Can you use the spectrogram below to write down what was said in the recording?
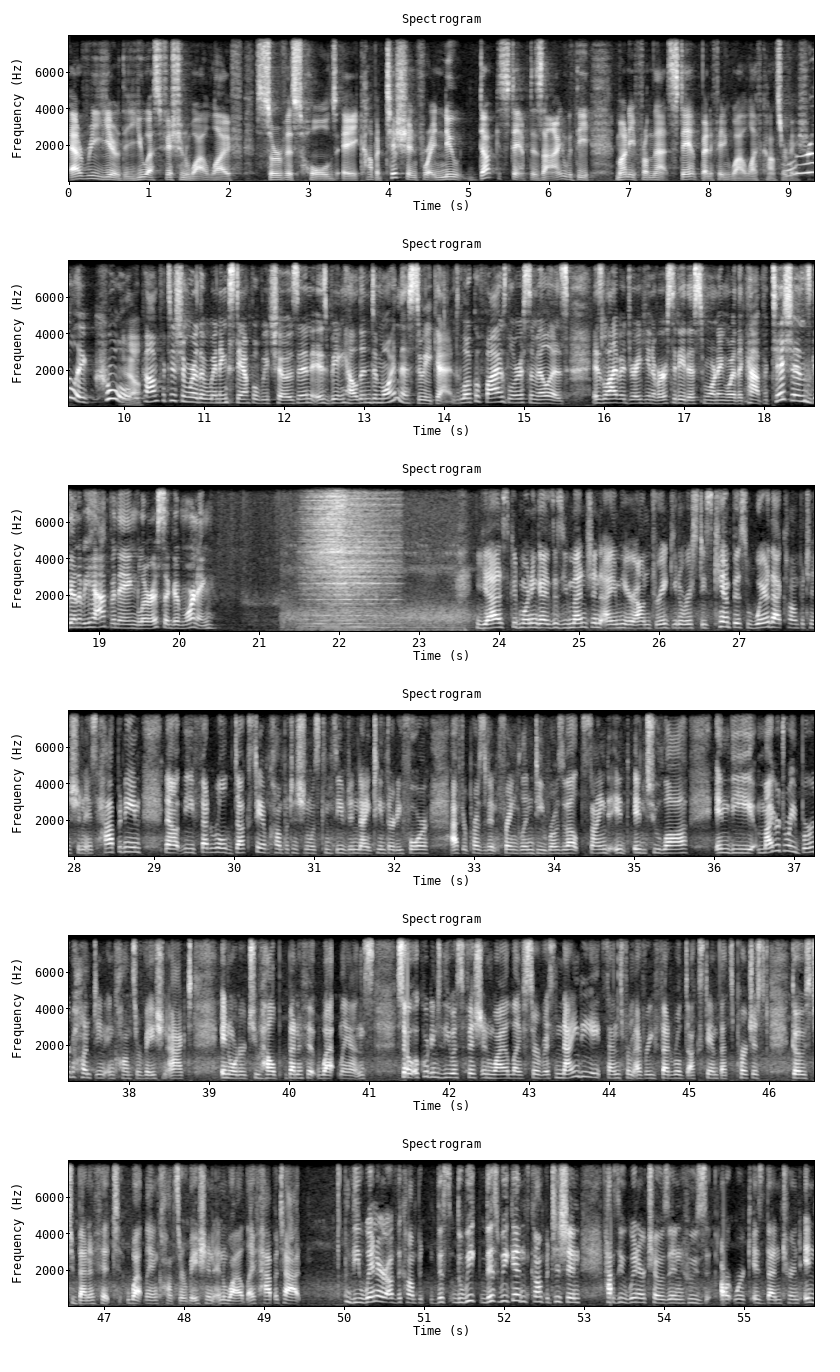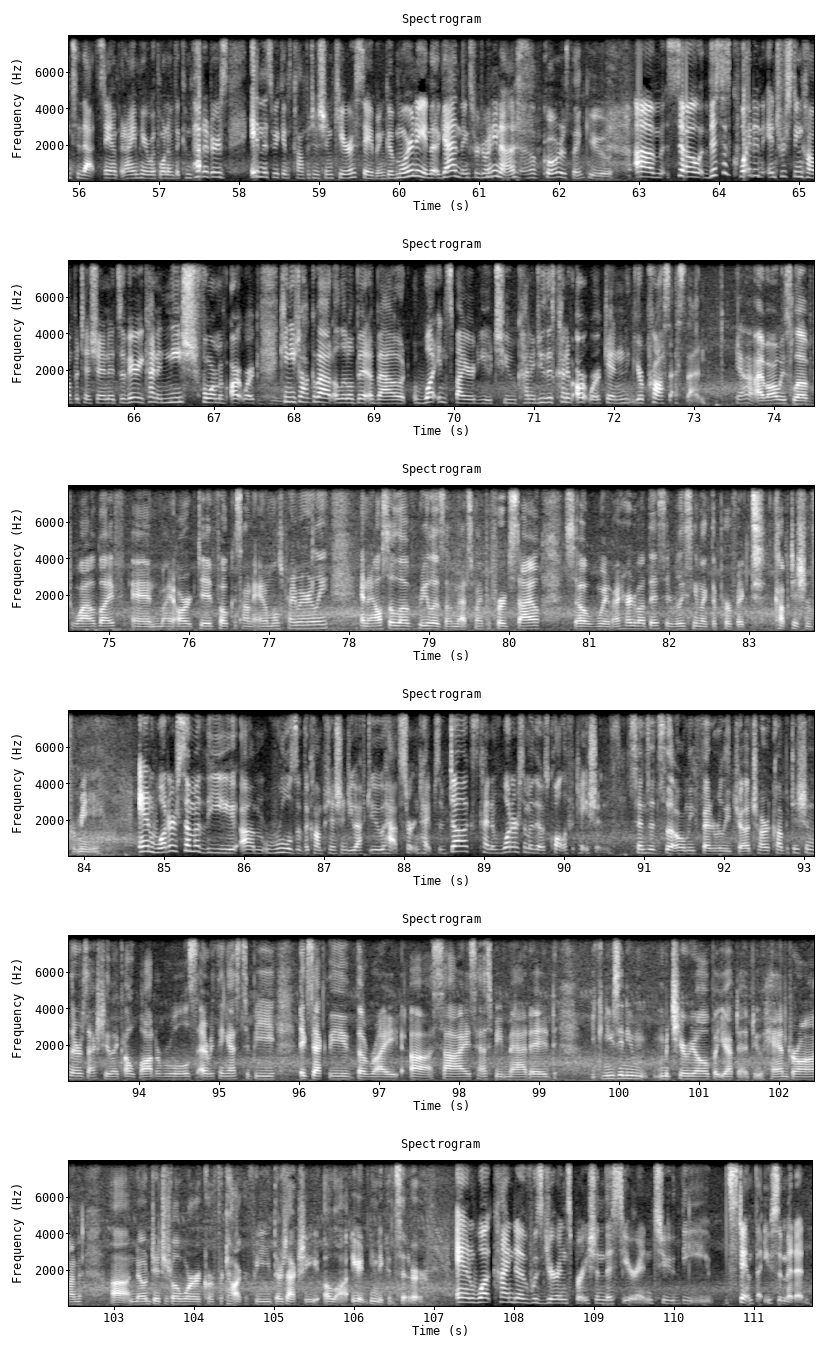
every year the U.S. Fish and Wildlife Service holds a competition for a new duck stamp design with the money from that stamp benefiting wildlife conservation. Really cool. Yeah. The competition where the winning stamp will be chosen is being held in Des Moines this weekend. Local 5's Larissa Millas is live at Drake University this morning where the competition's going to be happening. Larissa, good morning. Yes, good morning guys. As you mentioned, I am here on Drake University's campus where that competition is happening. Now, the federal duck stamp competition was conceived in 1934 after President Franklin D. Roosevelt signed it into law in the Migratory Bird Hunting and Conservation Act in order to help benefit wetlands. So according to the U.S. Fish and Wildlife Service, 98 cents from every federal duck stamp that's purchased goes to benefit wetland conservation and wildlife habitat the winner of the comp this the week this weekend's competition has a winner chosen whose artwork is then turned into that stamp. And I'm here with one of the competitors in this weekend's competition Kira Sabin. Good morning again. Thanks for joining us. Of course. Thank you. Um, so this is quite an interesting competition. It's a very kind of niche form of artwork. Mm -hmm. can you talk about a little bit about what inspired you to kind of do this kind of artwork and your process then yeah I've always loved wildlife and my art did focus on animals primarily and I also love realism that's my preferred style. So when I heard about this, it really seemed like the perfect competition for me. And what are some of the um, rules of the competition? Do you have to have certain types of ducks? Kind of what are some of those qualifications? Since it's the only federally judged art competition, there's actually like a lot of rules. Everything has to be exactly the right uh, size, has to be matted. You can use any material, but you have to do hand drawn, uh, no digital work or photography. There's actually a lot you need to consider. And what kind of was your inspiration this year into the stamp that you submitted?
